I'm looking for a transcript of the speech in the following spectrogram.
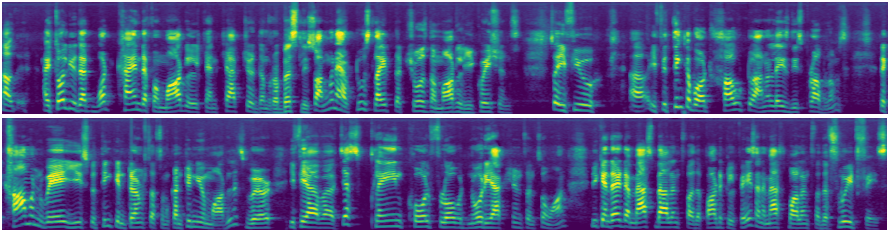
Now, I told you that what kind of a model can capture them robustly. So I'm going to have two slides that shows the model equations. So if you, uh, if you think about how to analyze these problems, the common way is to think in terms of some continuum models where if you have a just plain cold flow with no reactions and so on, you can write a mass balance for the particle phase and a mass balance for the fluid phase.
